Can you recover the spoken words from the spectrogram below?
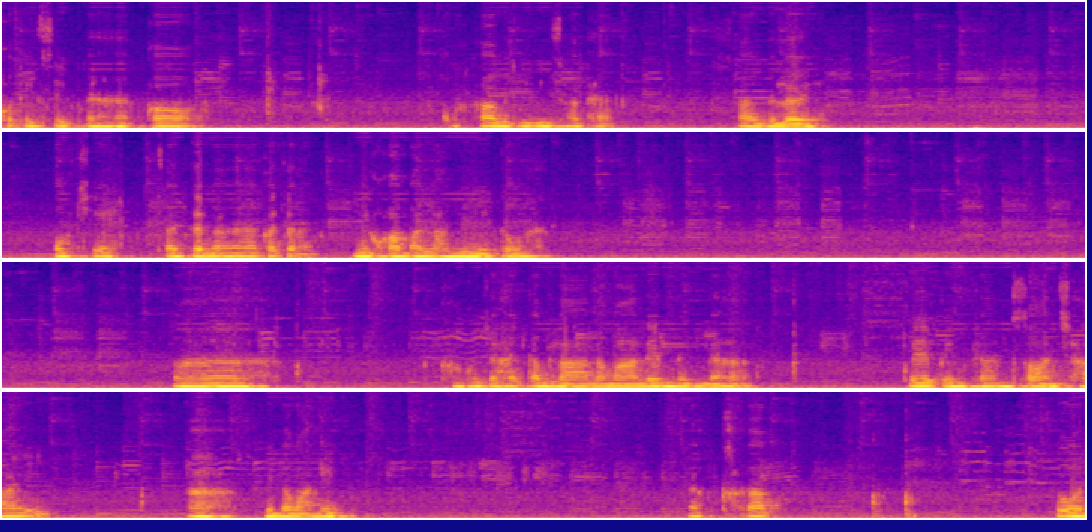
กด exit นะฮะ ก็ กดเข้าไปที่ Resource Pack ใส่ไปเลย โอเค ใส่เสร็จแล้วนะฮะก็จะมีความอลังอยู่ในตัวอ่าเขาก็จะให้ตำราเรมาเล่มหนึ่งนะฮะก็จะเป็นการสอนใช้ อ่า เป็นประมาณนี้นะครับ ส่วน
